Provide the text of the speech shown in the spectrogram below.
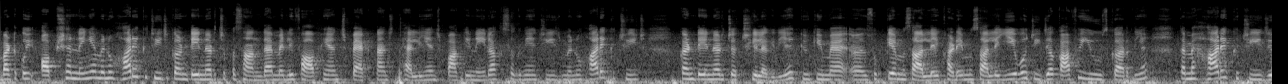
ਬਟ ਕੋਈ ਆਪਸ਼ਨ ਨਹੀਂ ਹੈ। ਮੈਨੂੰ ਹਰ ਇੱਕ ਚੀਜ਼ ਕੰਟੇਨਰ 'ਚ ਪਸੰਦ ਹੈ। ਮੈਂ ਲਿਫਾਫਿਆਂ 'ਚ, ਪੈਕਟਾਂ 'ਚ, ਥੈਲੀਆਂ 'ਚ ਪਾ ਕੇ ਨਹੀਂ ਰੱਖ ਸਕਦੀ ਚੀਜ਼। ਮੈਨੂੰ ਹਰ ਇੱਕ ਚੀਜ਼ ਕੰਟੇਨਰ 'ਚ ਅੱਛੀ ਲੱਗਦੀ ਹੈ। ਕਿਉਂਕਿ ਮੈਂ ਸੁੱਕੇ ਮਸਾਲੇ, ਖੜੇ ਮਸਾਲੇ, ਇਹ ਉਹ ਚੀਜ਼ਾਂ ਕਾਫੀ ਯੂਜ਼ ਕਰਦੀ ਹਾਂ। ਤਾਂ ਮੈਂ ਹਰ ਇੱਕ ਚੀਜ਼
